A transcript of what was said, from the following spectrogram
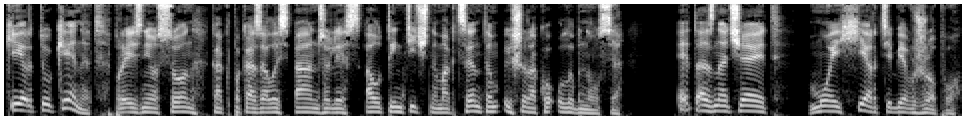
«Кир ту Кеннет», — произнес он, как показалось Анжеле, с аутентичным акцентом и широко улыбнулся. «Это означает «мой хер тебе в жопу».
